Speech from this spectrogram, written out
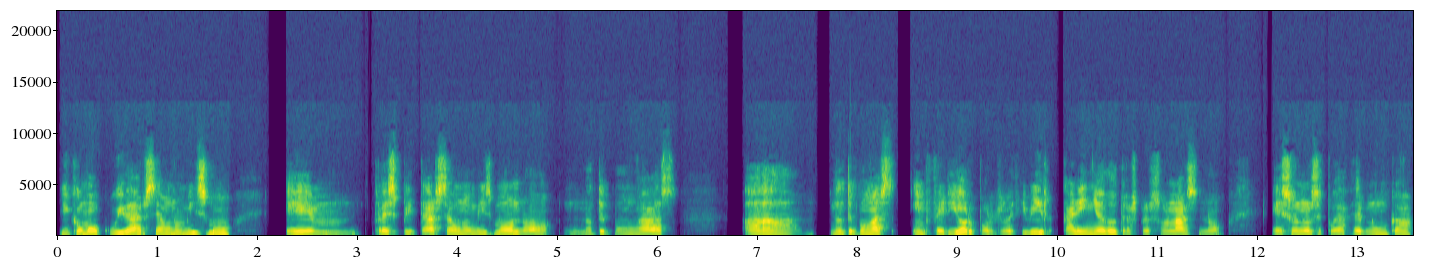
Y como cuidarse a uno mismo Em, respetarse a uno mismo, no, no te pongas no te pongas inferior por recibir cariño de otras personas, no. eso no se puede hacer nunca.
